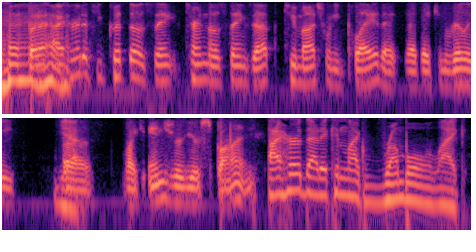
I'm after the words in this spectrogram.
but I, I heard if you put those things, turn those things up too much when you play, that that they can really, Yeah. uh, like injure your spine. I heard that it can like rumble, like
